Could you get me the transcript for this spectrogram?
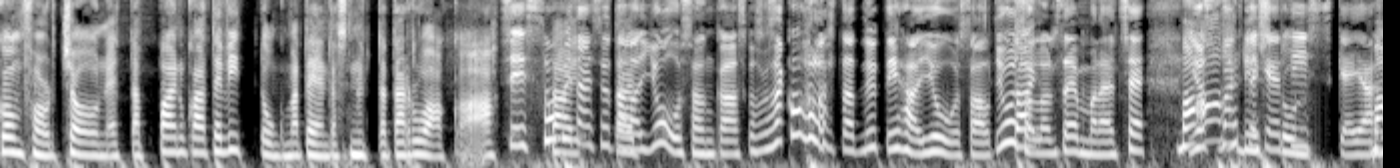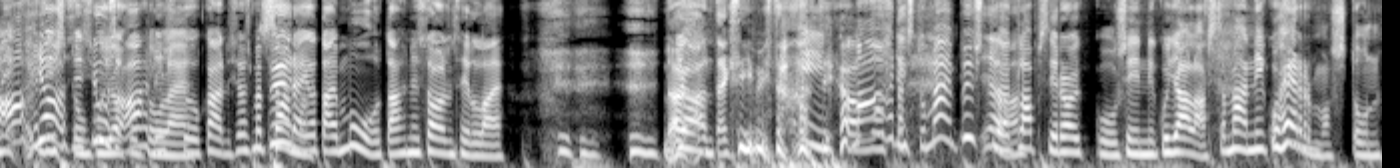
comfort zone, että painukaa te vittuun, kun mä teen tässä nyt tätä ruokaa. Siis sun Tai- pitäisi jutella tai- Juuson kanssa, koska sä kuulostat nyt ihan Juusolta. Juusolla Tai- on semmoinen, että se, Mä jos mä tekee ahdistun. tiskejä, Mä niin, joo, ahdistun, siis kun Juuso ahdistuu tulee. kans. Jos mä pyydän Sama. jotain muuta, niin se on sillä lailla, no, Joo. anteeksi imitaatio. Niin, mä mutta-. Mä en pysty, Joo. että lapsi roikkuu siinä niin kuin jalassa. Mä niin kuin hermostun.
